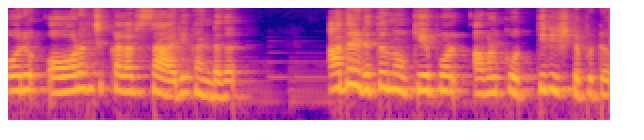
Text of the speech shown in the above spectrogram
ഒരു ഓറഞ്ച് കളർ സാരി കണ്ടത്. അതെടുത്ത് നോക്കിയപ്പോൾ അവൾക്ക് ഒത്തിരി ഇഷ്ടപ്പെട്ടു.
